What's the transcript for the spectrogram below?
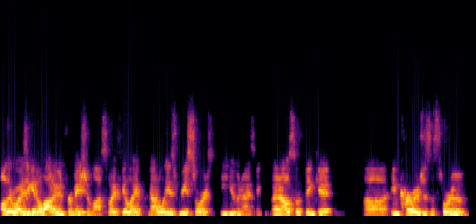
otherwise, you get a lot of information loss. So I feel like not only is resource dehumanizing, but I also think it uh, encourages a sort of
